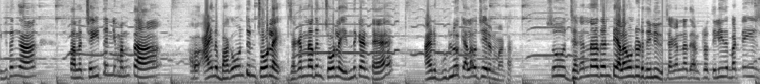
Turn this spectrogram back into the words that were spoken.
ఈ విధంగా తన చైతన్యం అంతా ఆయన భగవంతుని చూడలే జగన్నాథుని చూడలే. ఎందుకంటే ఆయన గుడిలోకి ఎలా చేయరనమాట సో జగన్నాథ్ అంటే ఎలా ఉంటాడో తెలియదు జగన్నాథ్ అంటే తెలియదు but is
